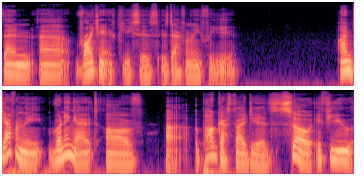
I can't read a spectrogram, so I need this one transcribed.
then uh, Writing Excuses is definitely for you. I'm definitely running out of uh, podcast ideas, so if you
